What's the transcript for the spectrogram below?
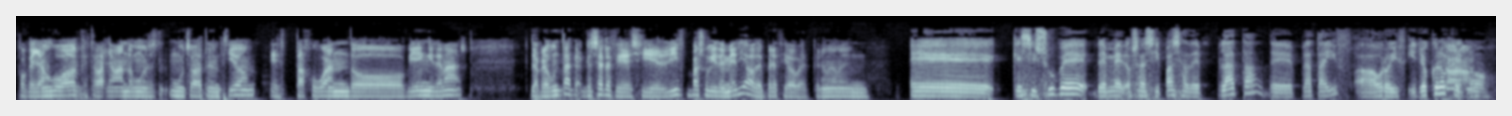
porque ya un jugador que estaba llamando mucho la atención, está jugando bien y demás. La pregunta, ¿a qué se refiere? ¿Si el IF va a subir de media o de precio over? Que no me... Eh, que si sube de o sea, si pasa de plata, de plata if a oro if. Y yo creo que no.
